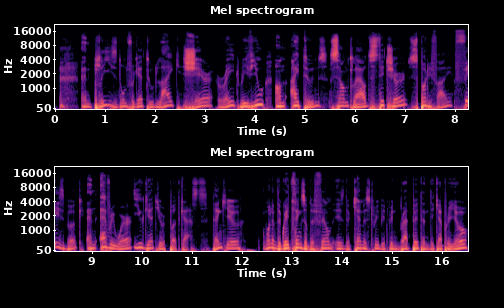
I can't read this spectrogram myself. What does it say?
and please don't forget to like, share, rate, review on iTunes, SoundCloud, Stitcher, Spotify, Facebook, and everywhere you get your podcasts. Thank you one of the great things of the film is the chemistry between Brad Pitt and DiCaprio.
